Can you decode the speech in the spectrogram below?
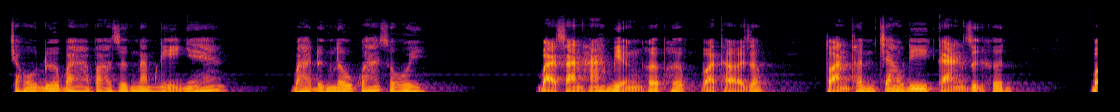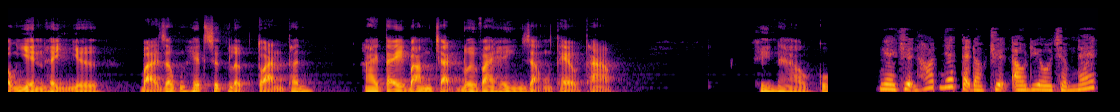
cháu đưa bà vào giường nằm nghỉ nhé. Bà đứng lâu quá rồi. Bà san há miệng hớp hớp và thở dốc. Toàn thân trao đi càng dữ hơn. Bỗng nhiên hình như bà dốc hết sức lực toàn thân, hai tay bám chặt đôi vai hình giọng thều thào. Khi nào cô Nghe chuyện hot nhất tại đọc truyện audio.net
